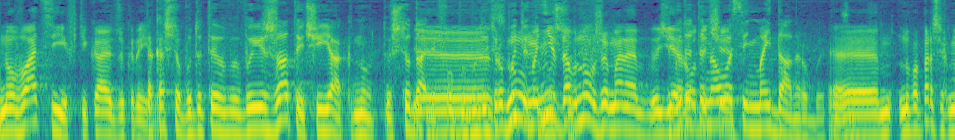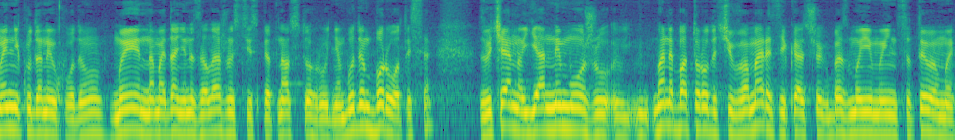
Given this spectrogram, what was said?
новації втікають з України. Так а що, будете виїжджати чи як? Ну, то що далі ФОПи Е, будуть робити? Ну, мені Тому що- давно вже в мене Чи є будете родичі. на осінь Майдан робити? Е, ну, по-перше, ми нікуди не уходимо. Ми на Майдані Незалежності з 15 грудня будемо боротися. Звичайно, я не можу. У мене багато родичів в Америці кажуть, що якби з моїми ініціативами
